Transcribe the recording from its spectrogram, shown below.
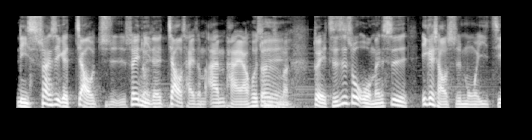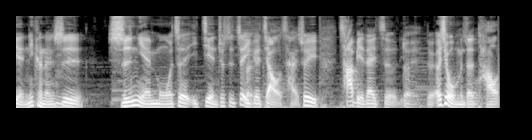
你算是一个教职，所以你的教材怎么安排啊，或什么什么，对，只是说我们是一个小时磨一件，你可能是十年磨这一件，就是这一个教材，所以差别在这里。对。对，而且我们的淘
